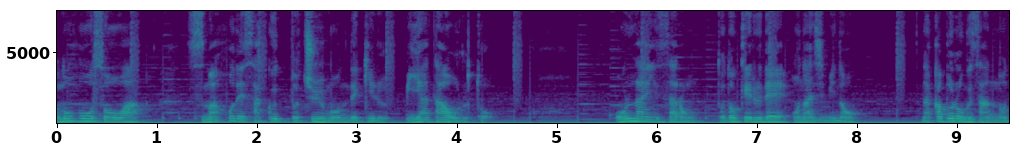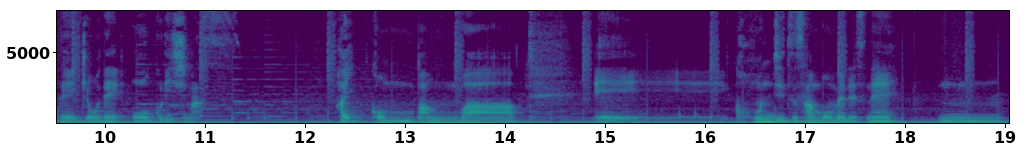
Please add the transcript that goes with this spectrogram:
この放送はスマホでサクッと注文できるミヤタオルとオンラインサロン「届ける」でおなじみの中ブログさんの提供でお送りします。はいこんばんは。えー、本日3本目ですね。うん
